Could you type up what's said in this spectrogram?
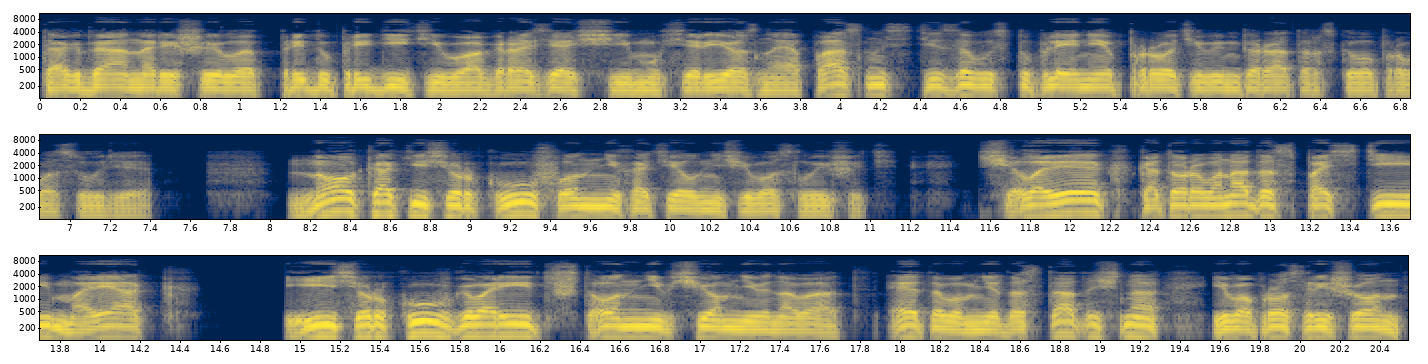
Тогда она решила предупредить его о грозящей ему серьезной опасности за выступление против императорского правосудия. Но, как и Сюркув, он не хотел ничего слышать. Человек, которого надо спасти, моряк. И Сюркув говорит, что он ни в чем не виноват. Этого мне достаточно, и вопрос решен.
